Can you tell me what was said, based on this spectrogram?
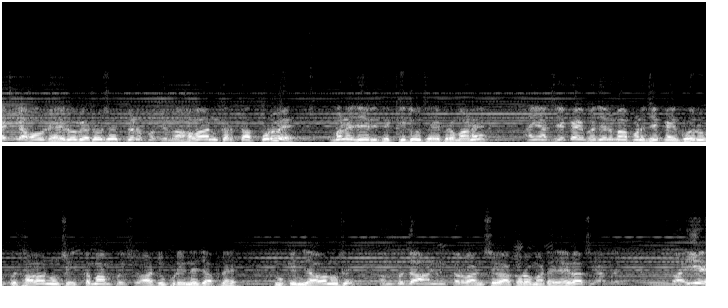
એટલે હવે ડાયરો બેઠો છે, ગણપતિનું હવાન કરતા પૂર્વે મને જે રીતે કીધું છે એ પ્રમાણે અહીંયા જે કાંઈ ભજનમાં પણ જે કાંઈ ઘોરૂપ થવાનું છે એ તમામ પૈસો આ ઝૂંપડીને જ આપણે મૂકીને જવાનું છે. આમ બધા આનંદ કરવા અને સેવા કરવા માટે આવ્યા છીએ આપણે. તો આઈએ,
